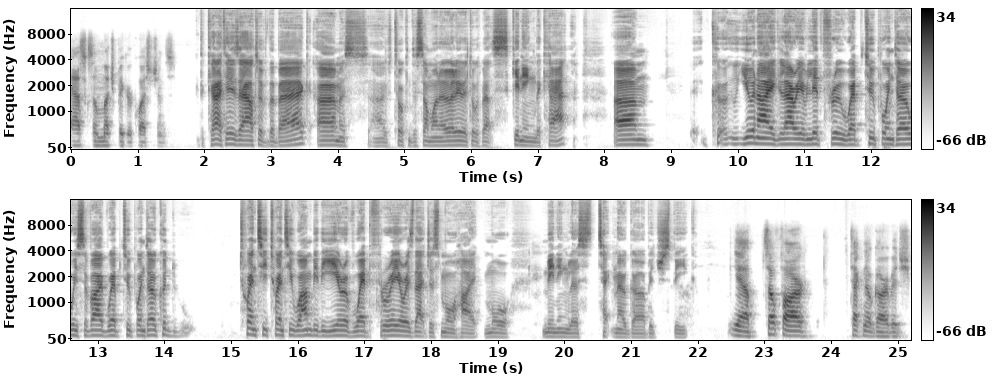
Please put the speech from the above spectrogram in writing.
ask some much bigger questions. The cat is out of the bag. Um, I was talking to someone earlier, they talked about skinning the cat. Um, you and I, Larry, have lived through Web 2.0. We survived Web 2.0. Could 2021 be the year of Web 3, or is that just more hype, more meaningless techno garbage speak? Yeah, so far, techno garbage,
